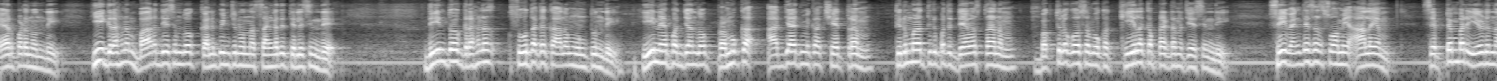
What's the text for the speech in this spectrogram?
ఏర్పడనుంది. ఈ గ్రహణం భారతదేశంలో కనిపించనున్న సంగతి తెలిసిందే. దీంతో గ్రహణ సూతక కాలం ఉంటుంది. ఈ నేపథ్యంలో ప్రముఖ ఆధ్యాత్మిక క్షేత్రం తిరుమల తిరుపతి దేవస్థానం భక్తుల కోసం ఒక కీలక ప్రకటన చేసింది. శ్రీ వెంకటేశ్వర స్వామి ఆలయం సెప్టెంబర్ ఏడున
